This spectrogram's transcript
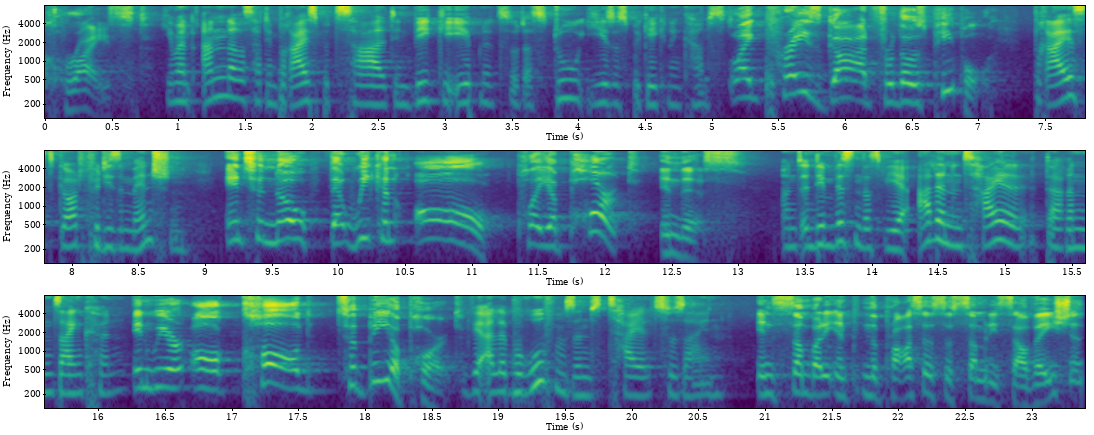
Christ. Jemand anderes hat den Preis bezahlt, den Weg geebnet, sodass du Jesus begegnen kannst. Like, praise God for those people. Preist Gott für diese Menschen. And to know that we can all play a part in this. Und in dem Wissen, dass wir alle einen Teil darin sein können, And we are all called to be a part wir alle berufen sind, Teil zu sein. in somebody in the process of somebody's salvation,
